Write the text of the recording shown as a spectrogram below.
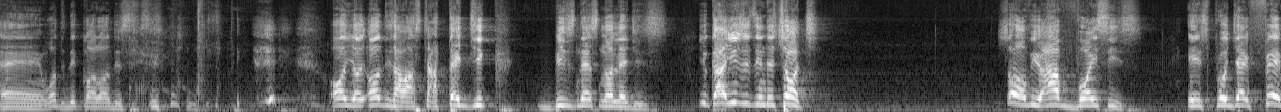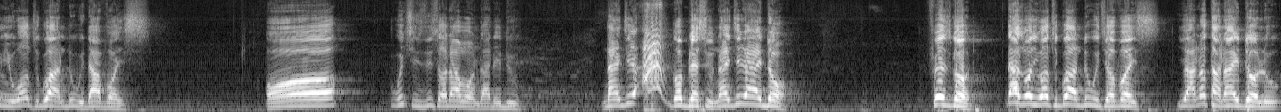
uh, what do they call all this? all, your, all these our strategic business knowledges. You can use it in the church. Some of you have voices. Is Project Fame you want to go and do with that voice? Or, which is this other one that they do? Nigeria, ah, God bless you. Nigeria Idol. Praise God. That's what you want to go and do with your voice. You are not an idol. Oh.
